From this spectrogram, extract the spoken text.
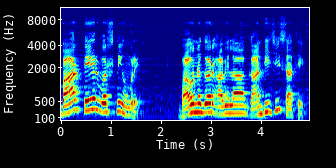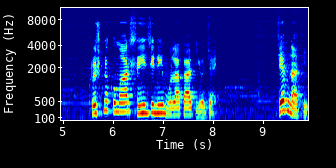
બાર તેર વર્ષની ઉંમરે ભાવનગર આવેલા ગાંધીજી સાથે કૃષ્ણકુમાર સિંહજીની મુલાકાત યોજાઈ. જેમનાથી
